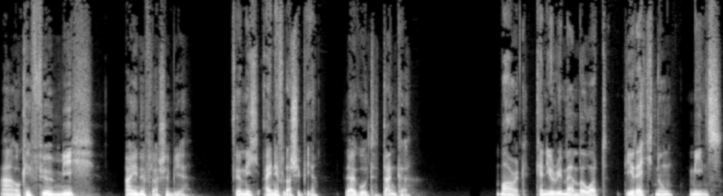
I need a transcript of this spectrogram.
Ah, okay, für mich eine Flasche Bier. Für mich eine Flasche Bier. Sehr gut, danke. Mark, can you remember what die Rechnung means?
